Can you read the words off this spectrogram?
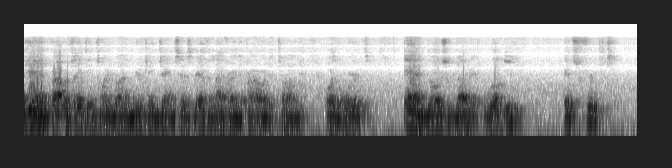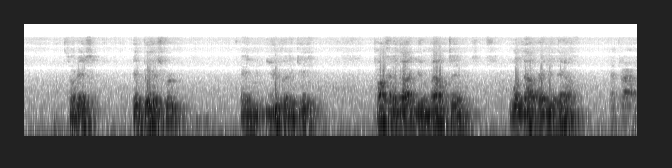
Again, Proverbs 18:21, New King James says, Death and life are in the power of the tongue, or the words, and those who love it will eat its fruit. So this, it bears fruit, and you're going to get it. Talking about your mountain will not bring it down. That's right.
